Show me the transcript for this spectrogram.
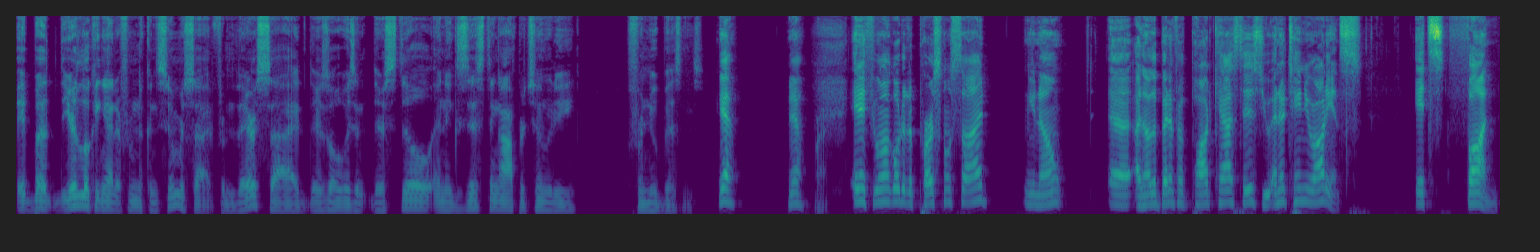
it. But you're looking at it from the consumer side. From their side, there's always an, there's still an existing opportunity for new business. Yeah, yeah. Right. And if you want to go to the personal side, you know, uh, another benefit of podcast is you entertain your audience. It's fun.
